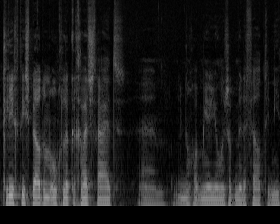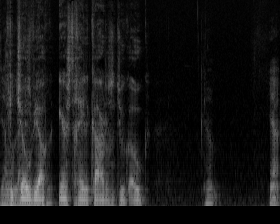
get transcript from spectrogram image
Klieg die speelde een ongelukkige wedstrijd. Ehm, nog wat meer jongens op het middenveld die niet helemaal speelden. eerste gele kaart was natuurlijk ook... Ja,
